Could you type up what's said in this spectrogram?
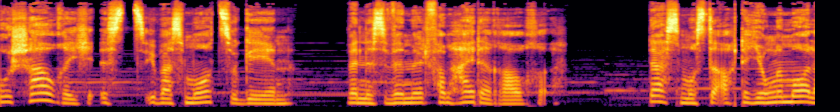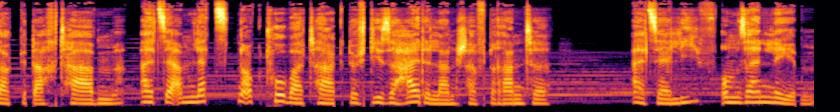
Oh, schaurig ist's, übers Moor zu gehen, wenn es wimmelt vom Heiderauche. Das musste auch der junge Morlock gedacht haben, als er am letzten Oktobertag durch diese Heidelandschaft rannte, als er lief um sein Leben.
